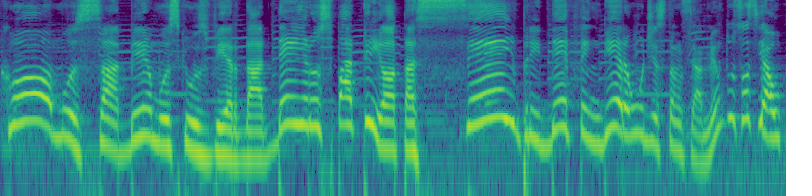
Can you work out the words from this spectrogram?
Como sabemos que os verdadeiros patriotas sempre defenderam o distanciamento social,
